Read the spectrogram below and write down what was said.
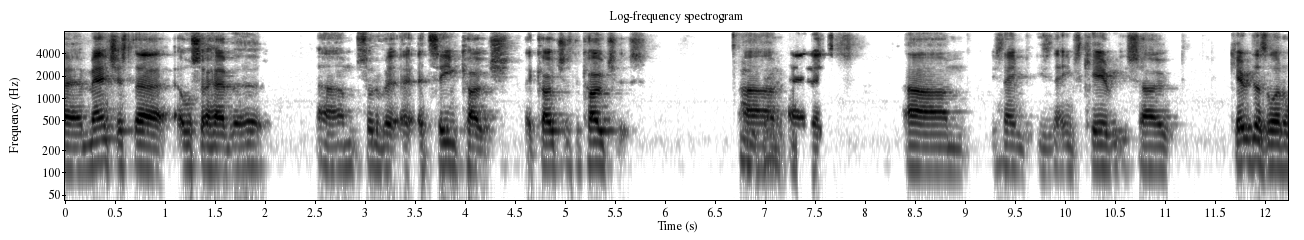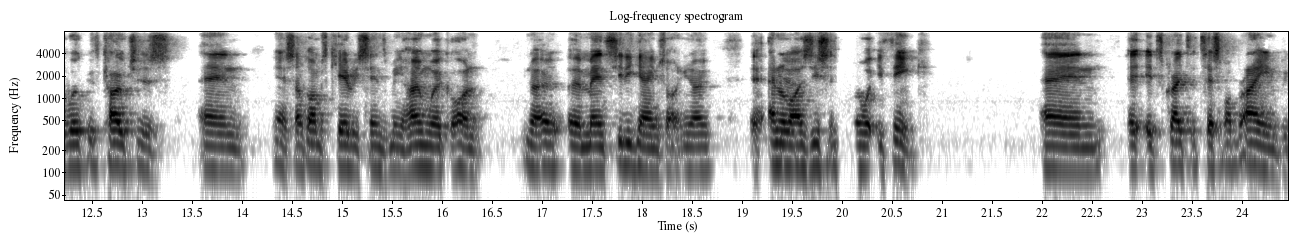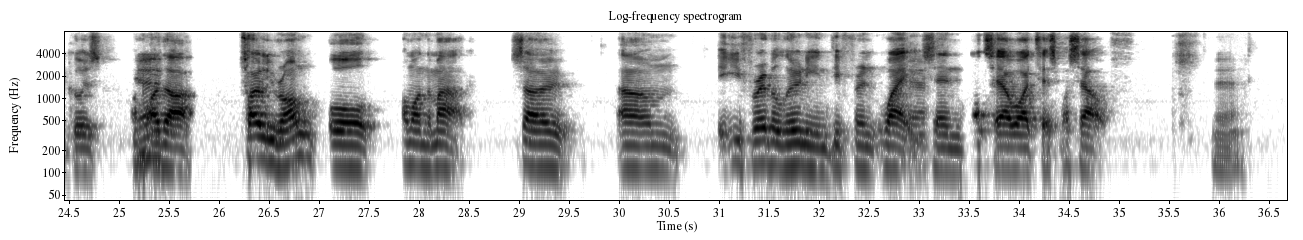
uh, Manchester also have a um, sort of a, a, team coach that coaches the coaches, oh, um, and it's um, his name. His name's Kerry. So Kerry does a lot of work with coaches, and you know, sometimes Kerry sends me homework on you know, uh, Man City games on, you know, analyze this and what you think. And it, it's great to test my brain because I'm yeah. either totally wrong or I'm on the mark. So um, you're forever learning in different ways, yeah. and that's how I test myself. Yeah,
